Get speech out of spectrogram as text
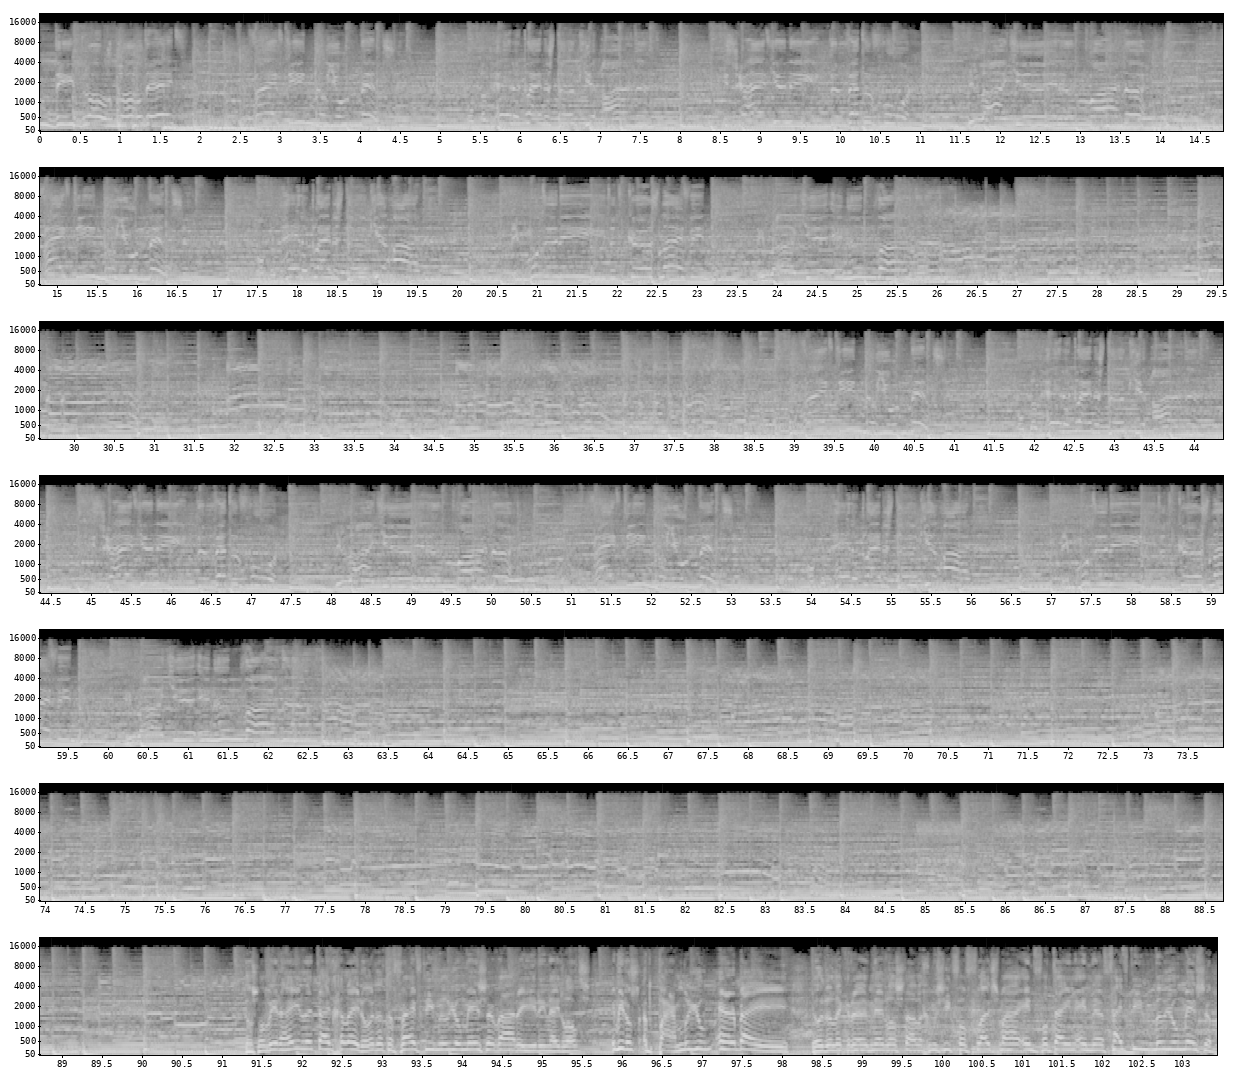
geleden hoor, dat er 15 miljoen mensen waren hier in Nederland. Inmiddels een paar miljoen erbij. Door de lekkere Nederlandstalige muziek van Fluitsma en Fontijn en eh, 15 miljoen mensen.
